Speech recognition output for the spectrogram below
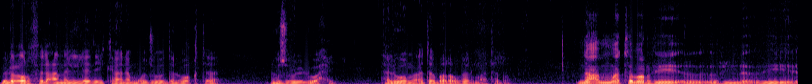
بالعرف العملي الذي كان موجودا وقت نزول الوحي. هل هو معتبر أو غير معتبر؟ نعم معتبر في في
